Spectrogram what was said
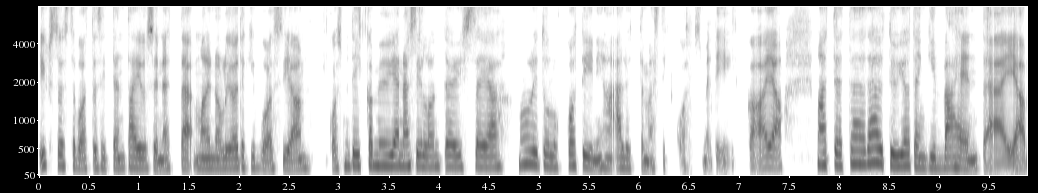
11 vuotta sitten tajusin, että mä olin ollut joitakin vuosia kosmetiikkamyyjänä silloin töissä ja mulla oli tullut kotiin ihan älyttömästi kosmetiikkaa ja mä ajattelin, että tämä täytyy jotenkin vähentää ja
